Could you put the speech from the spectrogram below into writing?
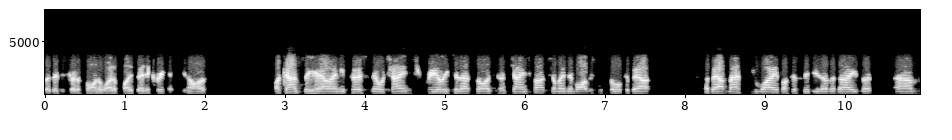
but they've just got to find a way to play better cricket. You know, I can't see how any personnel change really to that side is going to change much. I mean, there might be some talk about about Matthew Wade, like I said the other day, but um,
